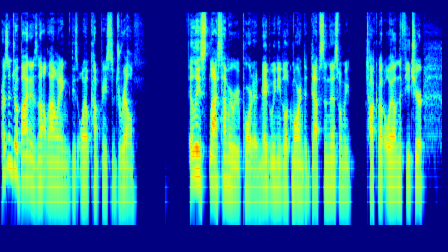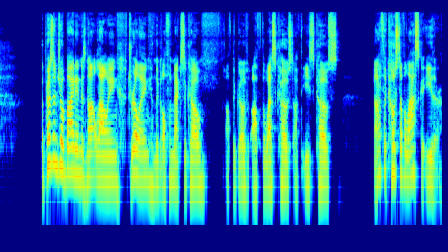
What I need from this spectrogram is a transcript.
President Joe Biden is not allowing these oil companies to drill. At least last time we reported. Maybe we need to look more into depths in this when we talk about oil in the future. But President Joe Biden is not allowing drilling in the Gulf of Mexico, off the go- off the west coast, off the east coast, not off the coast of Alaska either.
